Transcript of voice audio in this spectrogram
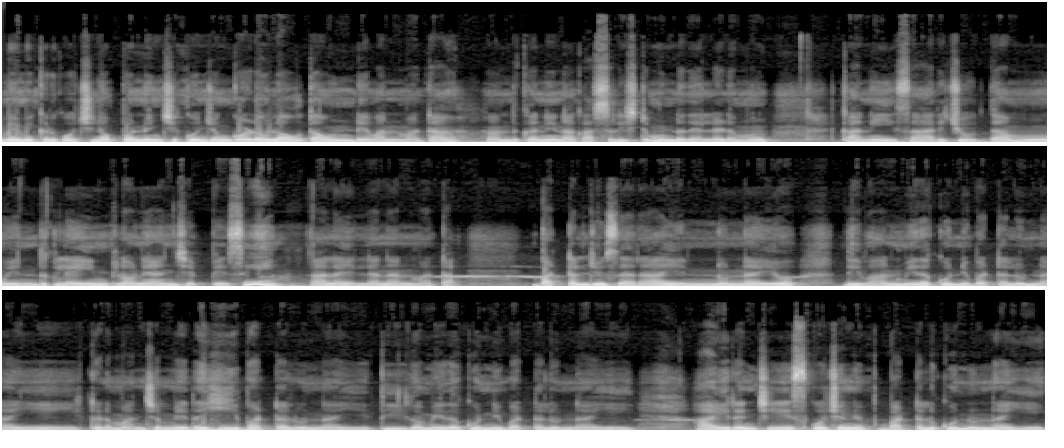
మేము ఇక్కడికి వచ్చినప్పటి నుంచి కొంచెం గొడవలు అవుతూ ఉండేవన్నమాట. అందుకని నాకు అసలు ఇష్టం ఉండదు వెళ్ళడము. కానీ ఈసారి చూద్దాము ఎందుకులే ఇంట్లోనే అని చెప్పేసి అలా వెళ్ళాను అనమాట బట్టలు చూసారా? ఎన్ని ఉన్నాయో దివాన్ మీద కొన్ని బట్టలు ఉన్నాయి ఇక్కడ మంచం మీద ఈ బట్టలు ఉన్నాయి తీగ మీద కొన్ని బట్టలు ఉన్నాయి ఐరన్ చేసుకొచ్చిన బట్టలు కొన్ని ఉన్నాయి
